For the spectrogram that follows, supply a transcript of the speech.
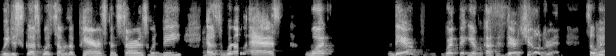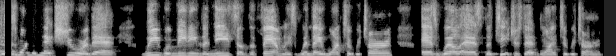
We discussed what some of the parents' concerns would be, Mhm. as well as what their what they, you know because it's their children. So we just wanted to make sure that we were meeting the needs of the families when they want to return, as well as the teachers that wanted to return.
